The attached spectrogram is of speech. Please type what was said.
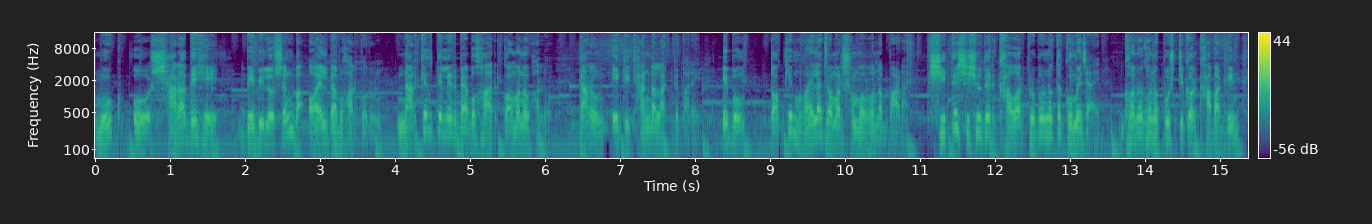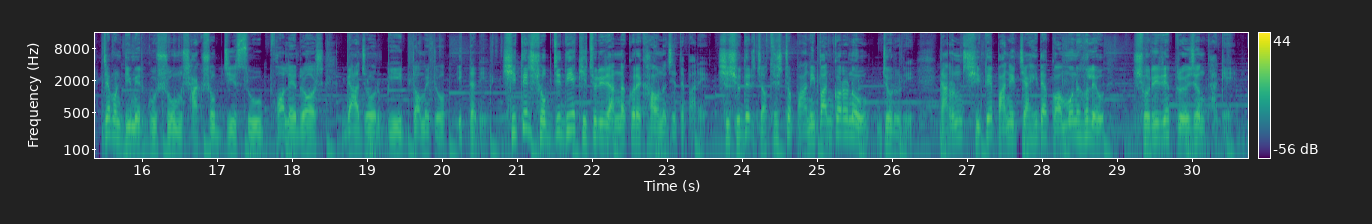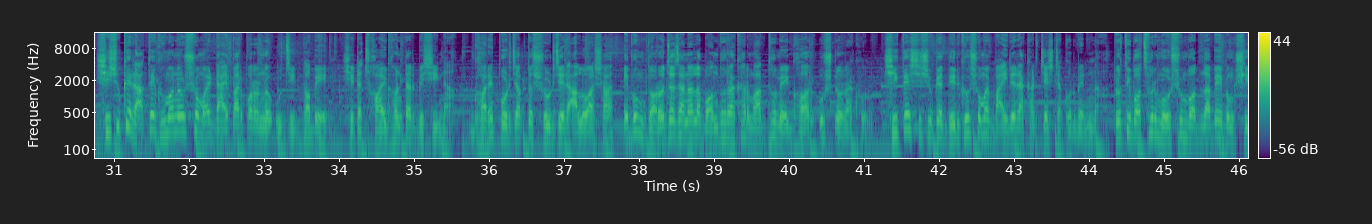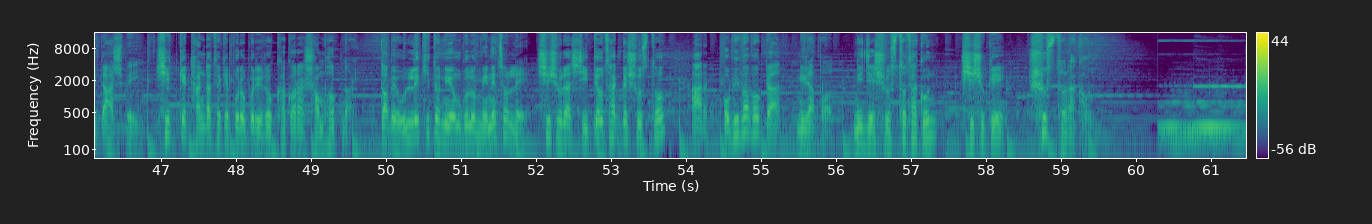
মুখ ও সারা দেহে বেবি লোশন বা অয়েল ব্যবহার করুন। নারকেল তেলের ব্যবহার কমানো ভালো, কারণ এটি ঠান্ডা লাগতে পারে এবং ত্বকে ময়লা জমার সম্ভাবনা বাড়ায়। শীতে শিশুদের খাওয়ার প্রবণতা কমে যায়। ঘন ঘন পুষ্টিকর খাবার দিন, যেমন ডিমের কুসুম, শাকসবজি, স্যুপ, ফলের রস, গাজর, বিট, টমেটো ইত্যাদি। শীতের সবজি দিয়ে খিচুড়ি রান্না করে খাওয়ানো যেতে পারে। শিশুদের যথেষ্ট পানি পান করানোও জরুরি। কারণ শীতে পানির চাহিদা কম মনে হলেও শরীরে প্রয়োজন থাকে। শিশুকে রাতে ঘুমানোর সময় ডায়পার পরানো উচিত, তবে সেটা ছয় ঘণ্টার বেশি না। ঘরে পর্যাপ্ত সূর্যের আলো আসা এবং দরজা জানালা বন্ধ রাখার মাধ্যমে ঘর উষ্ণ রাখুন। শীতে শিশুকে দীর্ঘ সময় বাইরে রাখার চেষ্টা করবেন না। প্রতি বছর মৌসুম বদলাবে এবং শীত আসবেই। শীতকে ঠান্ডা থেকে পুরোপুরি রক্ষা করা সম্ভব নয়। তবে উল্লেখিত নিয়মগুলো মেনে চললে শিশুরা শীতেও থাকবে সুস্থ আর অভিভাবকরা নিরাপদ। নিজে সুস্থ থাকুন, শিশুকে সুস্থ রাখুন।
